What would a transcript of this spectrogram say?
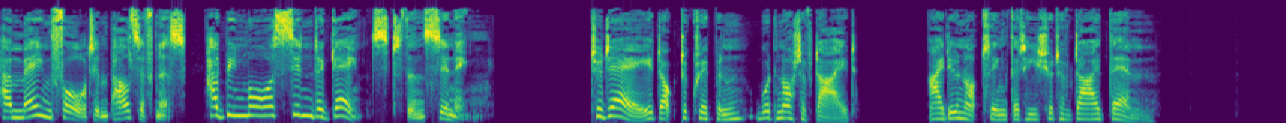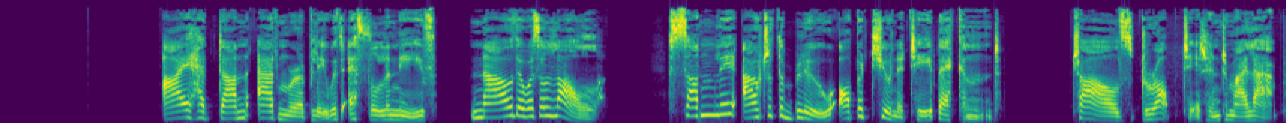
her main fault, impulsiveness, had been more sinned against than sinning. Today, Dr. Crippen would not have died. I do not think that he should have died then. I had done admirably with Ethel Le Neve. Now there was a lull. Suddenly, out of the blue, opportunity beckoned. Charles dropped it into my lap.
